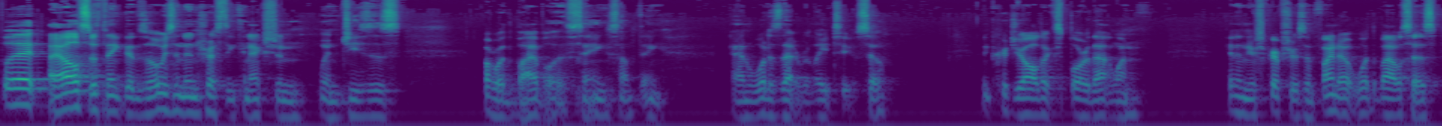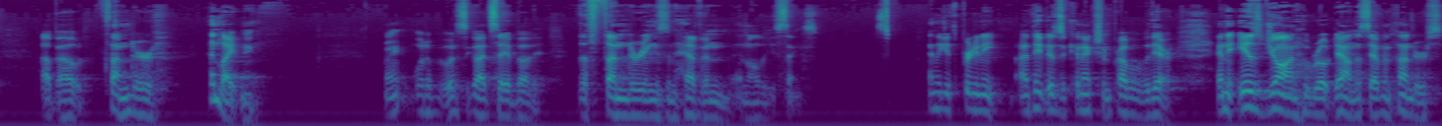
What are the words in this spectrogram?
But I also think that there's always an interesting connection when Jesus or when the Bible is saying something, and what does that relate to? So I encourage you all to explore that one get in your scriptures and find out what the Bible says about thunder and lightning. Right? What, what does God say about it? The thunderings in heaven and all these things. It's, I think it's pretty neat. I think there's a connection probably there. And it is John who wrote down the seven thunders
